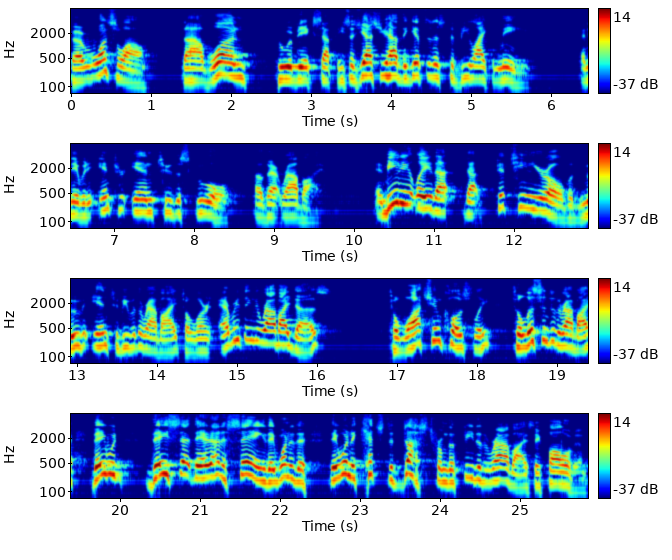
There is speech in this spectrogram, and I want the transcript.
But once in a while, to have one who would be accepted. He says, Yes, you have the giftedness to be like me. And they would enter into the school of that rabbi. Immediately, that, that 15 year old would move in to be with the rabbi to learn everything the rabbi does, to watch him closely, to listen to the rabbi. They would, they said, they had a saying, they wanted to, they wanted to catch the dust from the feet of the rabbis. they followed him.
